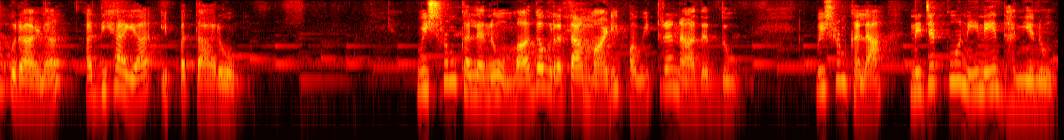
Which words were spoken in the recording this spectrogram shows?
ಪುರಾಣ ಅಧ್ಯಾಯ ಇಪ್ಪತ್ತಾರು. ವಿಶೃಂಖಲನು ಮಾಘವ್ರತ ಮಾಡಿ ಪವಿತ್ರನಾದದ್ದು. ವಿಶೃಂಖಲ, ನಿಜಕ್ಕೂ ನೀನೇ ಧನ್ಯನು.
